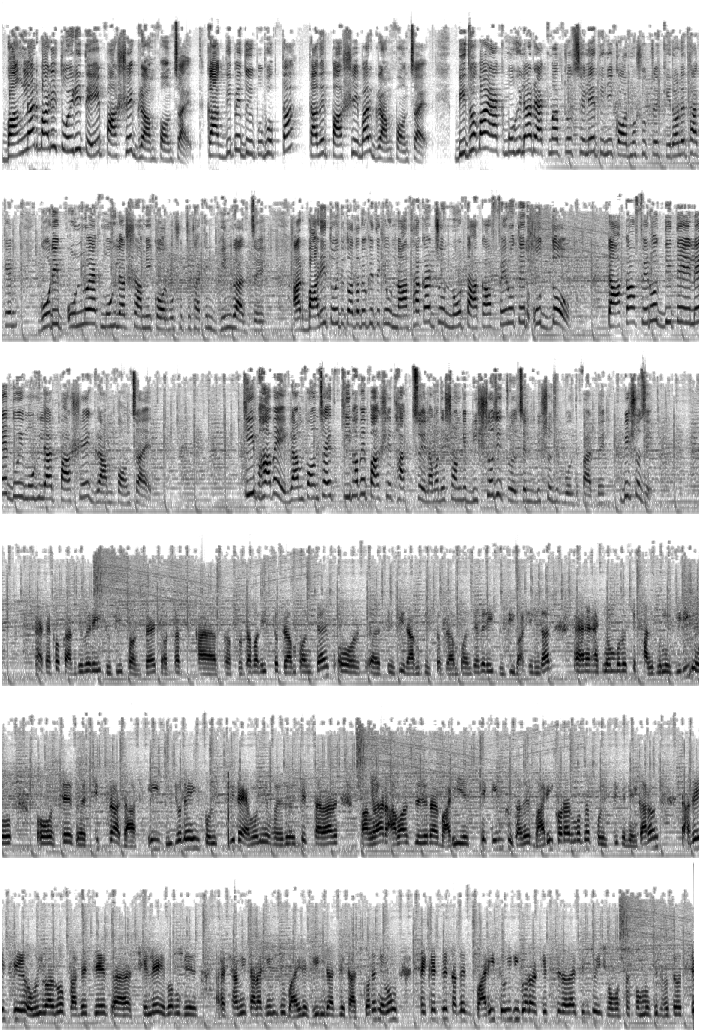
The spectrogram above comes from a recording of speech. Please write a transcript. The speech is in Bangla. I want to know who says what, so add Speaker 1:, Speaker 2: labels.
Speaker 1: বাংলার বাড়ি তৈরিতে পাশে গ্রাম পঞ্চায়েত। কাকদ্বীপে দুই উপভোক্তা, তাদের পাশে এবার গ্রাম পঞ্চায়েত। বিধবা এক মহিলার একমাত্র ছেলে, তিনি কর্মসূত্রে কেরলে থাকেন। গরিব অন্য এক মহিলার স্বামী কর্মসূত্রে থাকেন ভিন রাজ্যে। আর বাড়ি তৈরি তদারকিতে কেউ না থাকার জন্য টাকা ফেরতের উদ্যোগ। টাকা ফেরত দিতে এলে দুই মহিলার পাশে গ্রাম পঞ্চায়েত। কীভাবে, গ্রাম পঞ্চায়েত কীভাবে পাশে থাকছেন? আমাদের সঙ্গে বিশ্বজিৎ রয়েছেন। বিশ্বজিৎ বলতে পারবে। বিশ্বজিৎ।
Speaker 2: হ্যাঁ দেখো, কাকদ্বীপের এই দুটি পঞ্চায়েত, অর্থাৎ প্রতাপাদিত্য গ্রাম পঞ্চায়েত ও শ্রী রামকৃষ্ণ গ্রাম পঞ্চায়েতের এই দুটি বাসিন্দার এক নম্বর হচ্ছে ফাল্গুনী গিরি ও ও হচ্ছে চিত্রা দাস। এই দুজনেই পরিস্থিতিটা এমনই হয়ে রয়েছে, তারা বাংলার আবাস যোজনার বাড়ি এসছে, কিন্তু তাদের বাড়ি করার মতো পরিস্থিতি নেই। কারণ তাদের যে অভিভাবক, তাদের যে ছেলে এবং যে স্বামী, তারা কিন্তু বাইরে ভিন রাজ্যে কাজ করেন এবং সেক্ষেত্রে তাদের বাড়ি তৈরি করার ক্ষেত্রে তারা কিন্তু এই সমস্যার সম্মুখীন হতে হচ্ছে।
